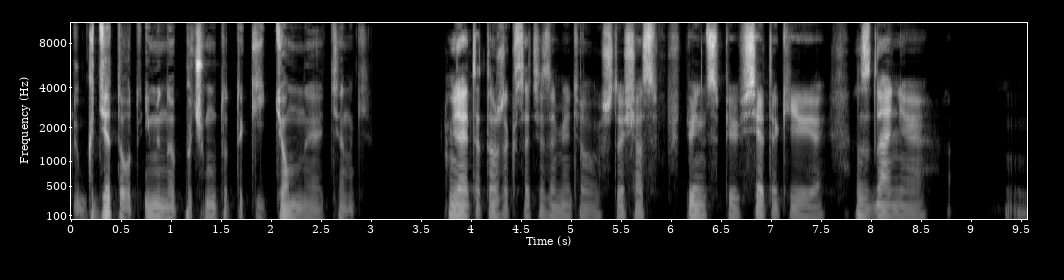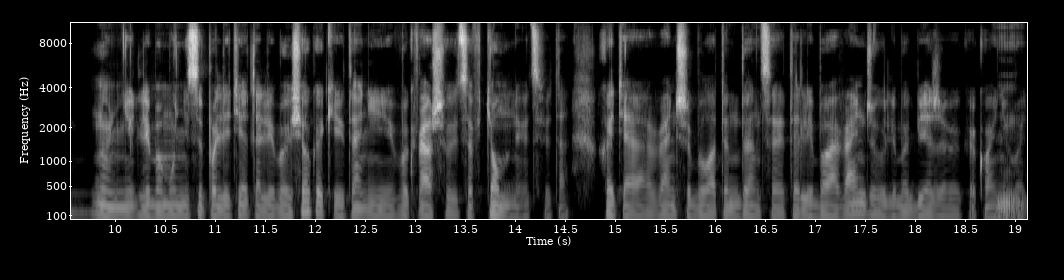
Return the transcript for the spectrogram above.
э, где-то вот именно почему-то такие темные оттенки. Я это тоже, кстати, заметил, что сейчас, в принципе, все такие здания, ну, не, либо муниципалитета, либо еще какие-то, они выкрашиваются в темные цвета. Хотя раньше была тенденция это либо оранжевый, либо бежевый какой-нибудь.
